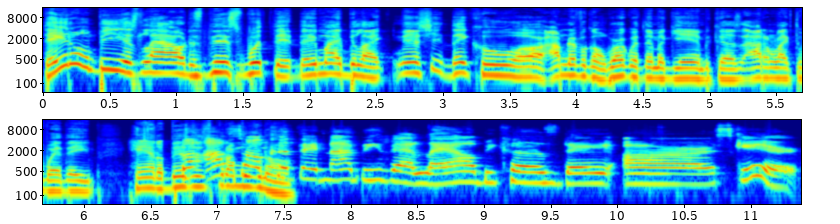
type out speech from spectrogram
They don't be as loud as this with it. They might be like, man, shit, they cool, or I'm never gonna work with them again because I don't like the way they handle business. but But, I'm also, could on. they not be that loud because they are scared?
